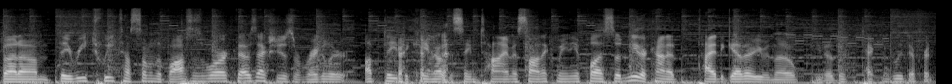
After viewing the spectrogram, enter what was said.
but um, they retweaked how some of the bosses work. That was actually just a regular update that came out at the same time as Sonic Mania Plus. So to me, they're kind of tied together, even though you know they're technically different.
